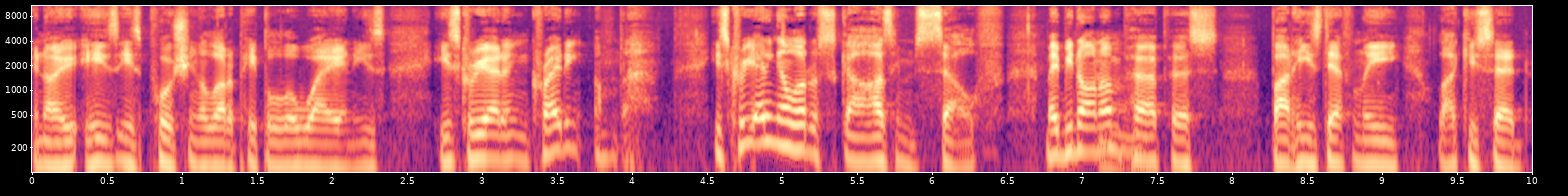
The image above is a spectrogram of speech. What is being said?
You know, he's he's pushing a lot of people away, and he's he's creating creating. Um, He's creating a lot of scars himself. Maybe not on purpose, but he's definitely, like you said,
